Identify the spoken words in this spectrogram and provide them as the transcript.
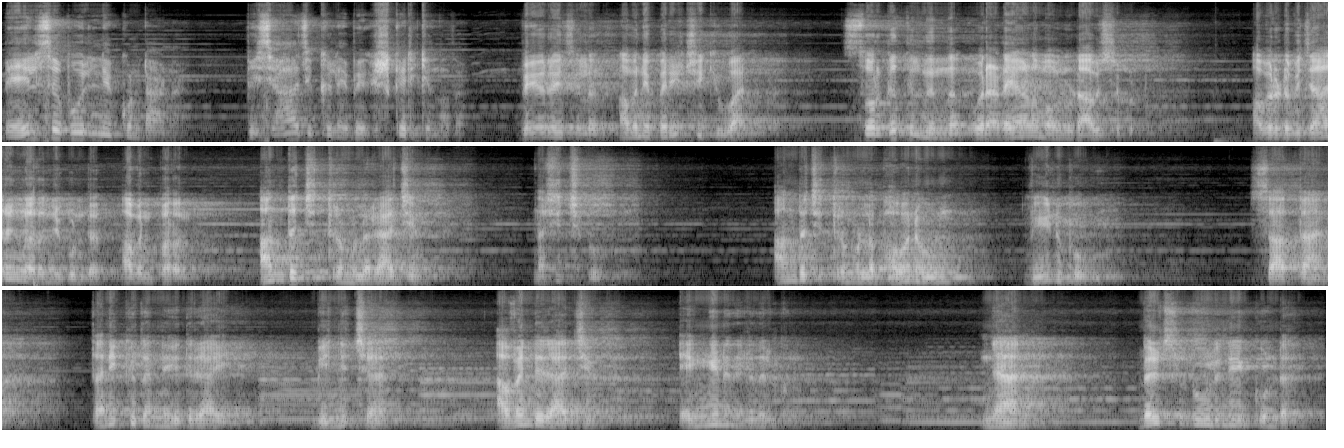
ബേൽസബൂലിനെ കൊണ്ടാണ് പിശാചുക്കളെ ബഹിഷ്കരിക്കുന്നത്. വേറെ ചിലർ അവനെ പരീക്ഷിക്കുവാൻ സ്വർഗത്തിൽ നിന്ന് ഒരടയാളം അവനോട് ആവശ്യപ്പെട്ടു. അവരുടെ വിചാരങ്ങൾ അറിഞ്ഞുകൊണ്ട് അവൻ പറഞ്ഞു അന്തചിത്രമുള്ള രാജ്യം നശിച്ചു പോകും. അന്തചിത്രമുള്ള ഭവനവും വീണുപോകും സാത്താൻ തനിക്ക് തന്നെ എതിരായി ഭിന്നിച്ചാൽ അവന്റെ രാജ്യം എങ്ങനെ നിലനിൽക്കും? ഞാൻ ബെൽസബൂലിനെ കൊണ്ട്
